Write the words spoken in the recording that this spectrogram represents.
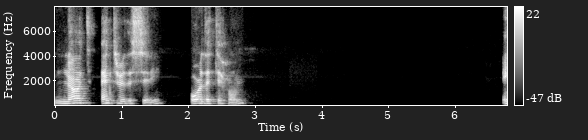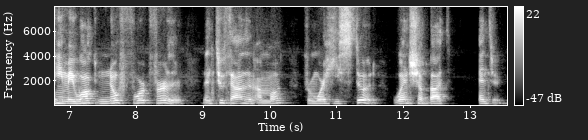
not enter the city or the tihum, and he may walk no for- further than 2,000 amot from where he stood when Shabbat entered.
